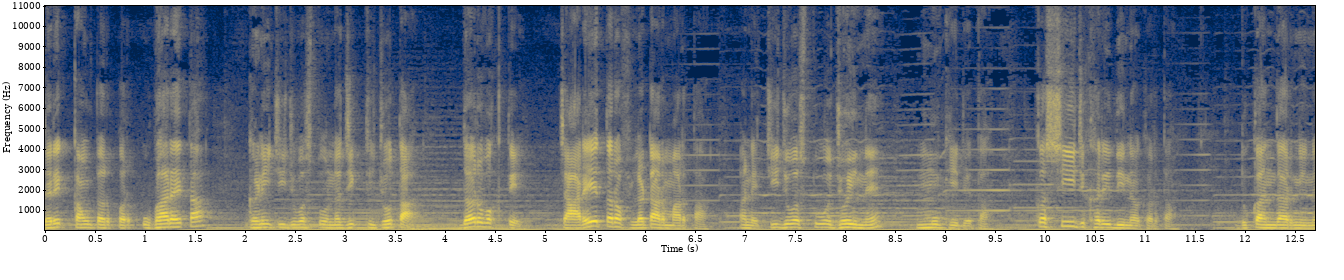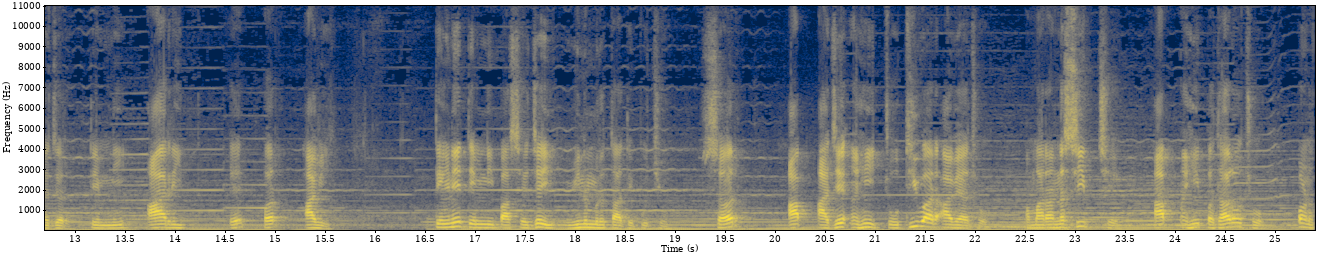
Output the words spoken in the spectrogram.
દરેક કાઉન્ટર પર ઊભા રહેતા, ઘણી ચીજવસ્તુઓ નજીકથી જોતા, દર વખતે ચારે તરફ લટાર મારતા અને ચીજવસ્તુઓ જોઈને મૂકી દેતા. કશી જ ખરીદી ન કરતા. દુકાનદારની નજર તેમની આ રીત એ પર આવી. તેણે તેમની પાસે જઈ વિનમ્રતાથી પૂછ્યું, સર, આપ આજે અહીં ચોથી વાર આવ્યા છો. અમારા નસીબ છે. આપ અહીં પધારો છો. પણ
